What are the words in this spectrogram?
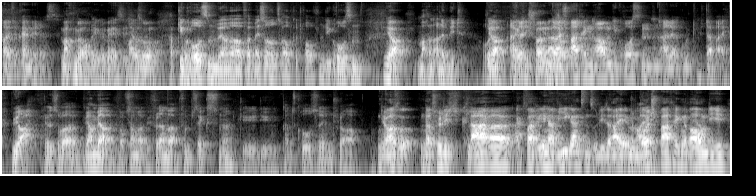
Heute können wir das. Machen wir auch regelmäßig. Machen also habt die Großen, wir haben ja Messe uns auch getroffen, die Großen ja. machen alle mit. Oder? Ja, also eigentlich schon. Im also deutschsprachigen Raum, die Großen sind alle gut mit dabei. Ja, das war, wir haben ja, was haben wir, wie viel haben wir? Fünf, sechs, ne? die, die ganz groß sind, ja. Ja, also natürlich Clara, Aquarena, Wiegand sind so die drei im drei. deutschsprachigen Raum, ja. die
